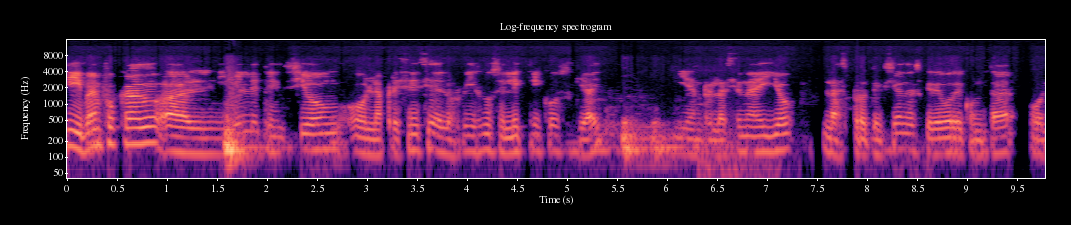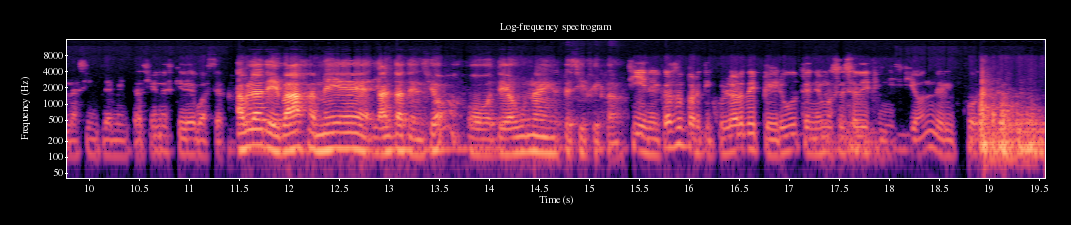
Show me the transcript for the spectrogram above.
Sí, va enfocado al nivel de tensión o la presencia de los riesgos eléctricos que hay y en relación a ello las protecciones que debo de contar o las implementaciones que debo hacer. ¿Habla de baja, media y alta tensión o de alguna en específica? Sí, en el caso particular de Perú tenemos esa definición del Código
